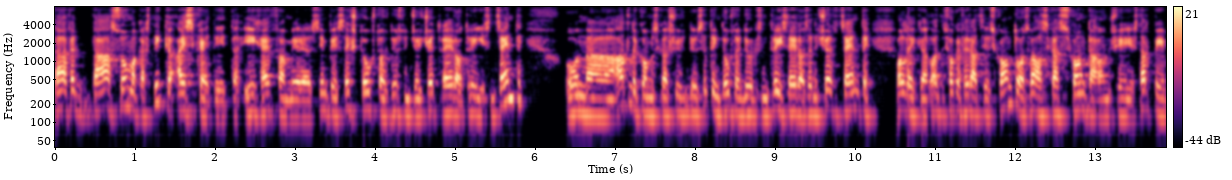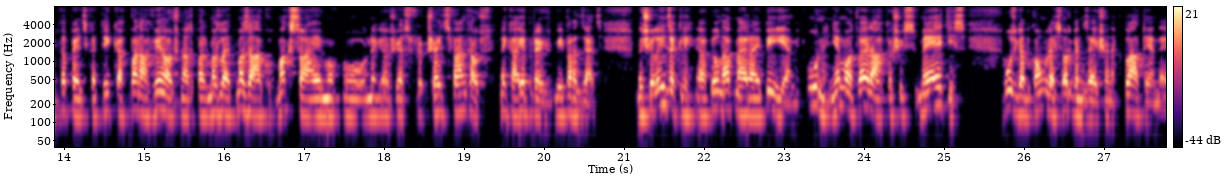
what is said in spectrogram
tā, tā summa, kas tika aizskaitīta IHF, ir 156,244,30 eiro. Un uh, atlikums, ka šis 27,023,74 eiro paliek Latvijas Hokeja federācijas kontos, valsts kases kontā. Un šī starpība tāpēc, ka tika panākta vienošanās par mazliet mazāku maksājumu šeit frankos nekā iepriekš bija paredzēts. Bet šie līdzekļi pilnā apmērā ir pieejami. Un ņemot vērā, ka šis mērķis ir pusgadu kongresa organizēšana klātienē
